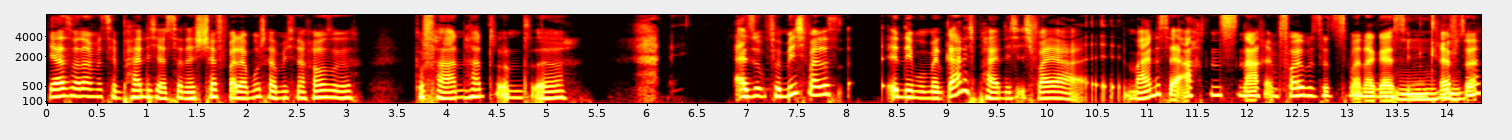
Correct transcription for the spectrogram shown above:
ja, es war dann ein bisschen peinlich, als dann der Chef bei der Mutter mich nach Hause gefahren hat. Und äh, also für mich war das in dem Moment gar nicht peinlich. Ich war ja meines Erachtens nach im Vollbesitz meiner geistigen Mhm. Kräfte.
